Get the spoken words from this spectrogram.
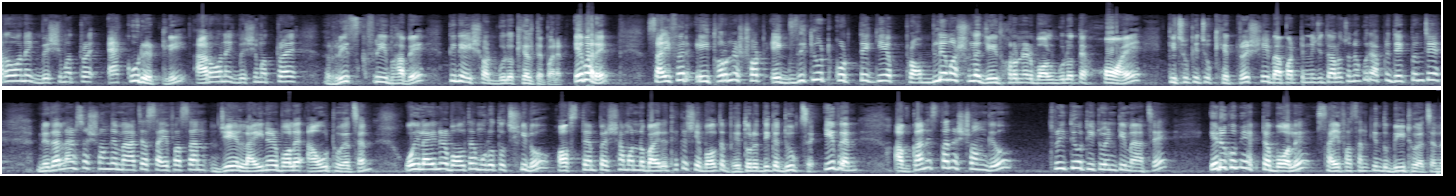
আরও অনেক বেশি মাত্রায় অ্যাকুরেটলি আরও অনেক বেশি মাত্রায় রিস্ক ফ্রিভাবে তিনি এই শটগুলো খেলতে পারেন। এবারে সাইফের এই ধরনের শট এক্সিকিউট করতে গিয়ে প্রবলেম আসলে যেই ধরনের বলগুলোতে হয় কিছু কিছু ক্ষেত্রে সেই ব্যাপারটা নিয়ে যদি আলোচনা করি, আপনি দেখবেন যে নেদারল্যান্ডসের সঙ্গে ম্যাচে সাইফ হাসান যে লাইনের বলে আউট হয়েছেন, ওই লাইনের বলটা মূলত ছিল অফ স্ট্যাম্পের সামান্য বাইরে থেকে সে বলটা ভেতরের দিকে ঢুকছে। ইভেন আফগানিস্তানের সঙ্গেও তৃতীয় টি টোয়েন্টি ম্যাচে এরকমই একটা বলে সাইফ হাসান কিন্তু বিট হয়েছেন।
